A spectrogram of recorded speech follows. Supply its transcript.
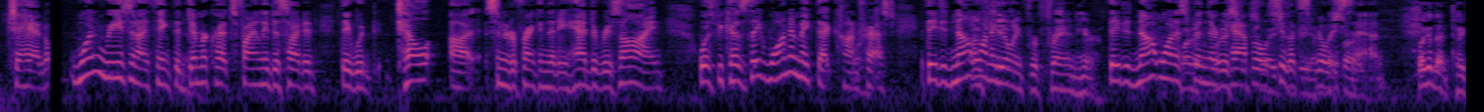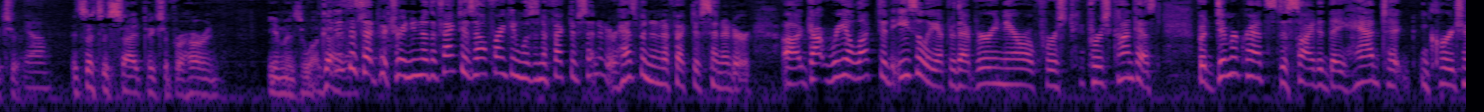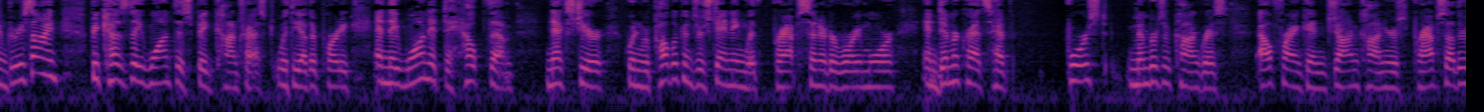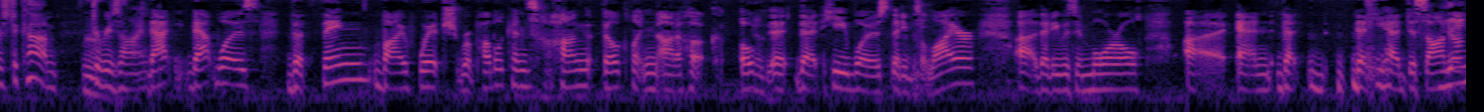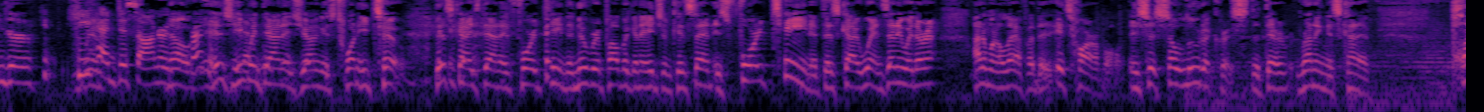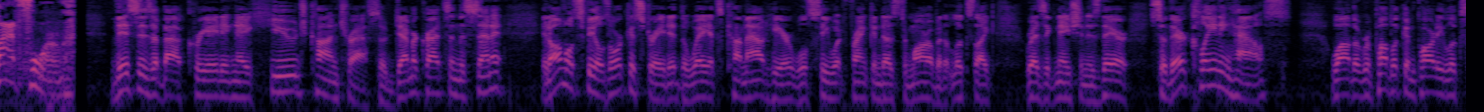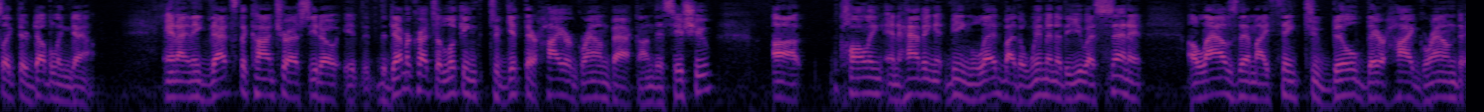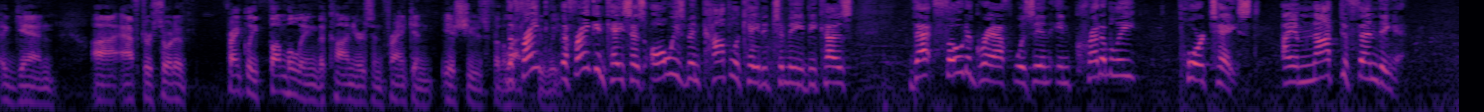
to handle. One reason I think the Democrats finally decided they would tell uh, Senator Franken that he had to resign was because they want to make that contrast. They did not I'm want to. feeling for Fran here. They did not want to spend a, their capital. She looks really sad. Look at that picture. Yeah. It's such a sad picture for her and him as well. Go it is a sad picture. And, you know, the fact is Al Franken was an effective senator, has been an effective senator, uh, got reelected easily after that very narrow first, first contest. But Democrats decided they had to encourage him to resign because they want this big contrast with the other party, and they want it to help them next year when Republicans are standing with perhaps Senator Roy Moore and Democrats have forced members of Congress, Al Franken, John Conyers, perhaps others to come, mm. to resign. That that was the thing by which Republicans hung Bill Clinton on a hook. Oh, yeah. that, that, he was that he was a liar, uh, that he was immoral, uh, and that that he had dishonored. Younger. He, he had dishonored no, the president. His, he went down as young as 22. This guy's down at 14. The new Republican age of consent is 14 if this guy wins. Anyway, they're, I don't want to laugh, but it's horrible. It's just so ludicrous that they're running this kind of platform. This is about creating a huge contrast. So Democrats in the Senate, it almost feels orchestrated the way it's come out here. We'll see what Franken does tomorrow, but it looks like resignation is there. So they're cleaning house while the Republican Party looks like they're doubling down. And I think that's the contrast. You know, it, the Democrats are looking to get their higher ground back on this issue. Uh, calling and having it being led by the women of the U.S. Senate allows them, I think, to build their high ground again uh, after sort of frankly fumbling the Conyers and Franken issues for the, the last Frank, two weeks. The Franken case has always been complicated to me because that photograph was in incredibly poor taste. I am not defending it.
